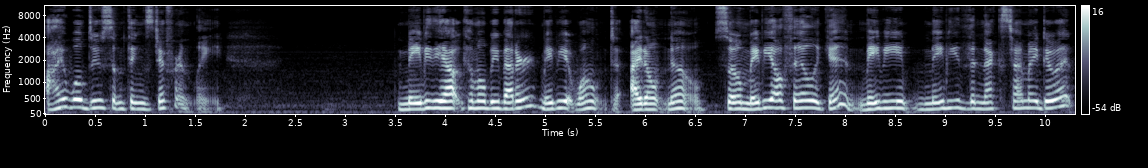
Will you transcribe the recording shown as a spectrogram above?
I will do some things differently. Maybe the outcome will be better, maybe it won't. I don't know. So maybe I'll fail again. Maybe maybe the next time I do it,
